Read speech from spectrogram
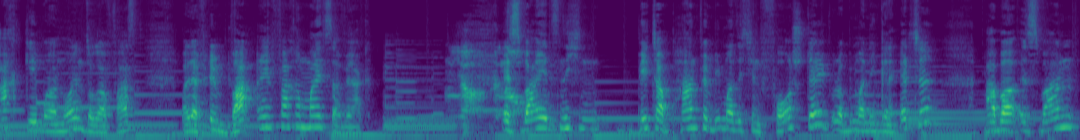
8 geben oder 9 sogar fast, weil der Film war einfach ein Meisterwerk. Ja, genau. Es war jetzt nicht ein Peter Pan-Film, wie man sich den vorstellt oder wie man den gerne hätte, aber es war ein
